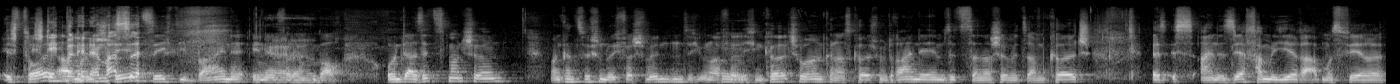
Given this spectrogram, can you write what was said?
ist toll, steht man aber in der Masse. steht sich die Beine in ja, den verdammten Bauch. Und da sitzt man schön Man kann zwischendurch verschwinden, sich unauffällig einen Kölsch holen, kann das Kölsch mit reinnehmen, sitzt dann da schön mit seinem Kölsch. Es ist eine sehr familiäre Atmosphäre.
